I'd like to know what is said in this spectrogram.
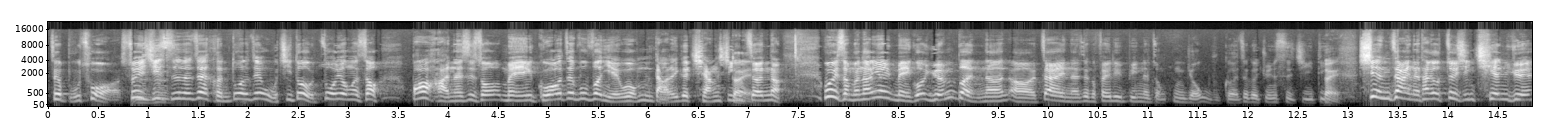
这个不错。所以其实呢，在很多的这些武器都有作用的时候，包含的是说，美国这部分也为我们打了一个强心针呢。为什么呢？因为美国原本呢，呃，在呢这个菲律宾呢，总共有五个这个军事基地。对。现在呢，他又最新签约，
